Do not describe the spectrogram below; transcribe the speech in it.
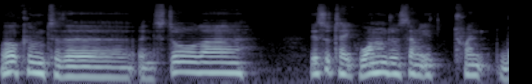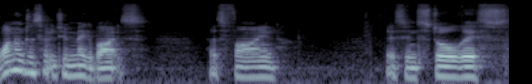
Welcome to the installer. This will take 170, 20, 172 megabytes. That's fine. Let's install this.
